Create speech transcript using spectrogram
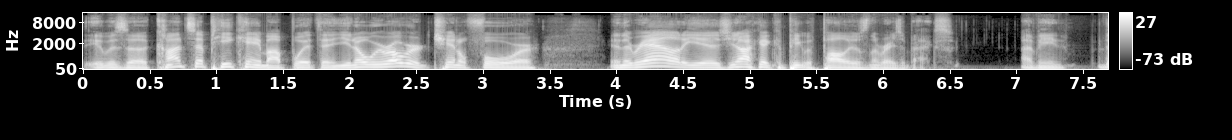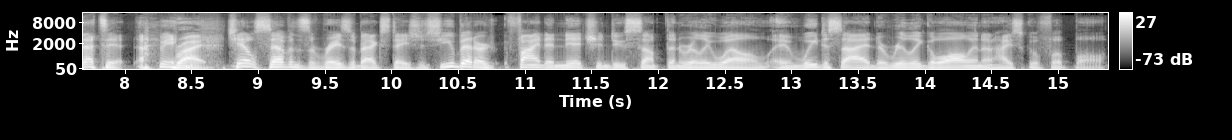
it was a concept he came up with, and you know we were over at Channel Four, and the reality is you're not going to compete with Paul Eells and the Razorbacks. I mean. That's it. I mean, Right. Channel 7's the Razorback station. So you better find a niche and do something really well. And we decided to really go all in on high school football.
